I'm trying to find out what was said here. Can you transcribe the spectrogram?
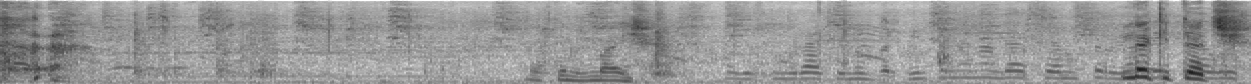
temos mais. morar aqui no barquinho também não deve ser muito rico. Lucky Touch.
